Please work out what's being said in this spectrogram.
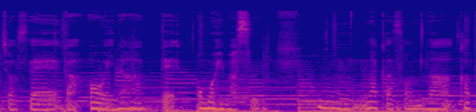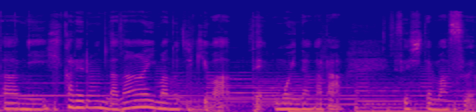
女性が多いなって思います、うん、なんかそんな方に惹かれるんだな今の時期はって思いながら接してます。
